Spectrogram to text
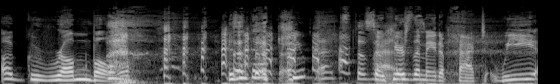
a grumble. Isn't that cute? the so best. here's the made up fact. We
